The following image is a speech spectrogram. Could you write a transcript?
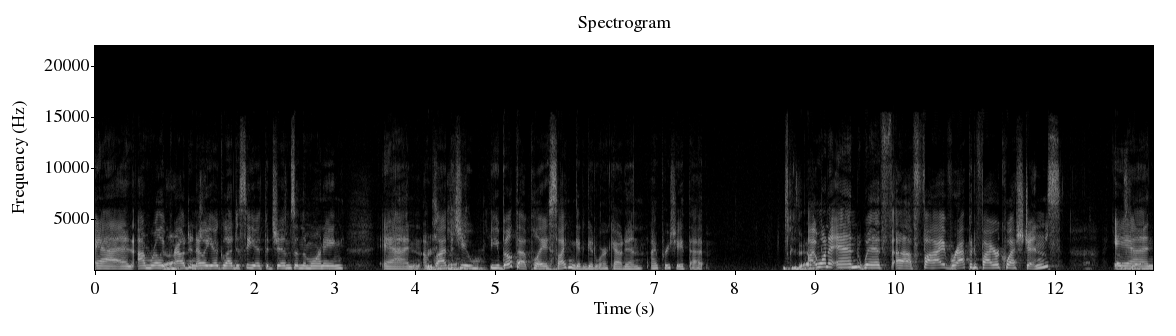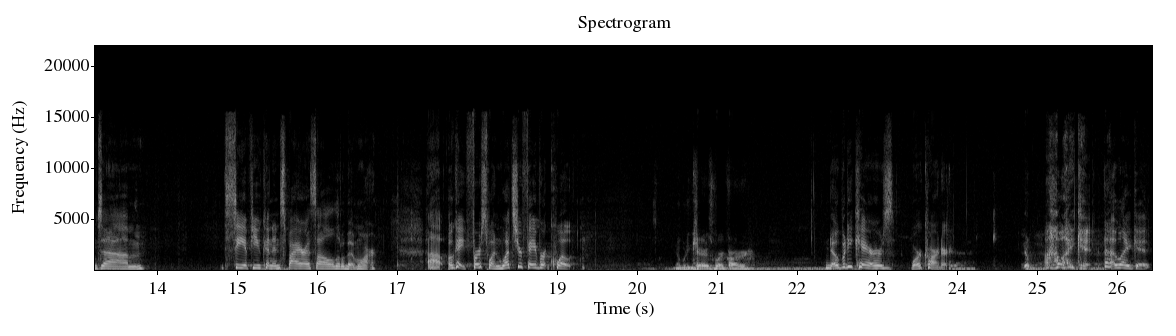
and I'm really Yeah. proud to know you. Glad to see you at the gyms in the morning, and I'm glad that, that. you you built that place so I can get a good workout in. I appreciate that. Yeah. I want to end with uh, five rapid fire questions, Let's and um, see if you can inspire us all a little bit more. Uh, okay, first one. What's your favorite quote? Nobody cares. Work harder. Nobody cares. Work harder. Yep. I like it. I like it.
